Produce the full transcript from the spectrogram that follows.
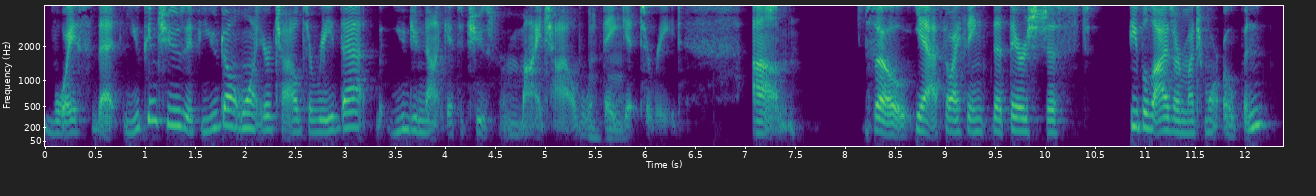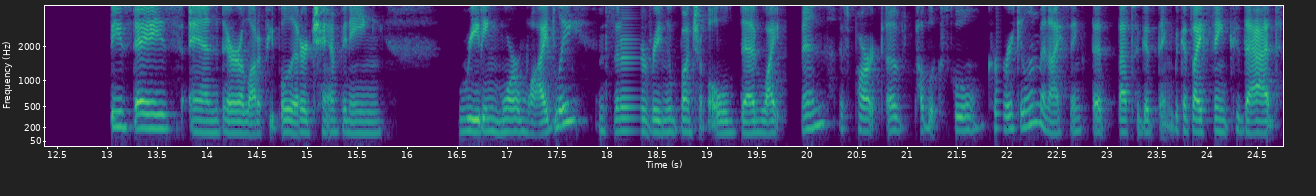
voice that you can choose if you don't want your child to read that but you do not get to choose for my child what mm-hmm. they get to read um so yeah so i think that there's just people's eyes are much more open these days and there are a lot of people that are championing reading more widely instead of reading a bunch of old dead white men as part of public school curriculum and i think that that's a good thing because i think that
